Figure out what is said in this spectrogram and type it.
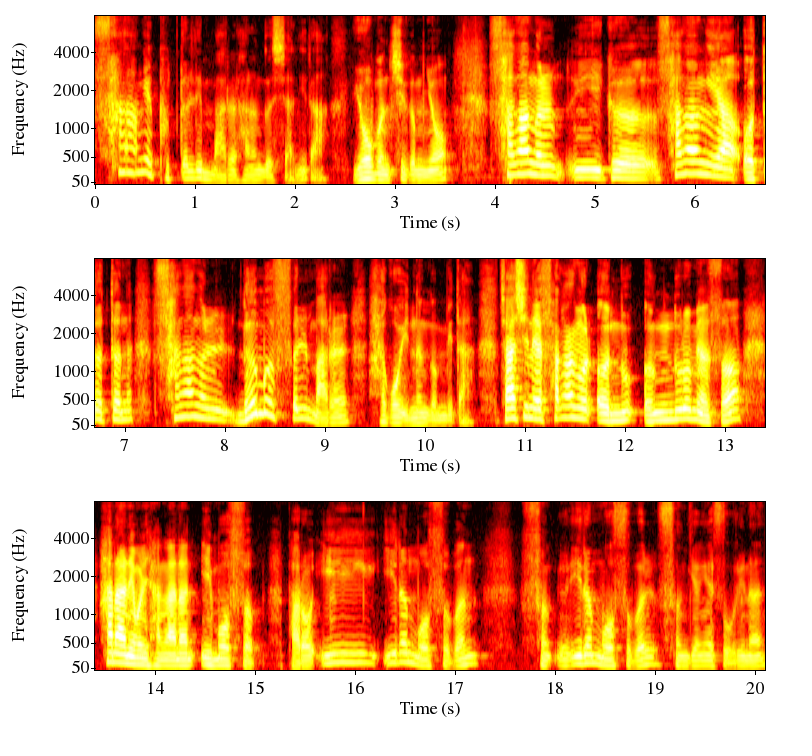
상황에 붙들린 말을 하는 것이 아니라 욥은 지금요 상황을 이 그 상황이야 어떻든 상황을 넘어설 말을 하고 있는 겁니다. 자신의 상황을 억누- 억누르면서 하나님을 향하는 이 모습 바로 이 이런 모습은 성- 이런 모습을 성경에서 우리는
